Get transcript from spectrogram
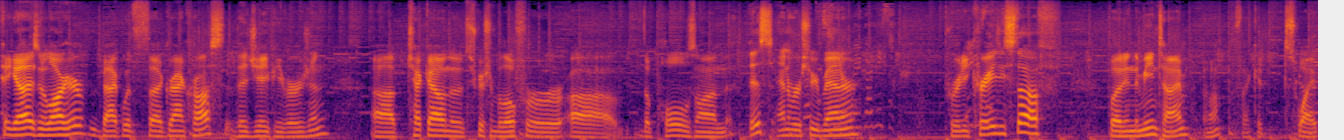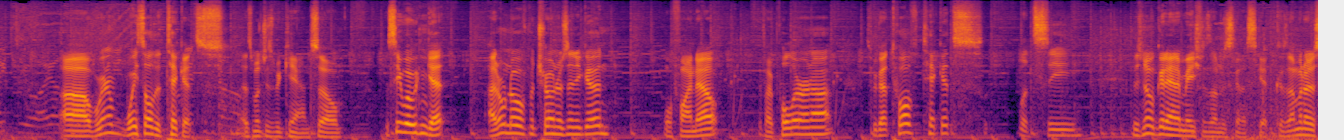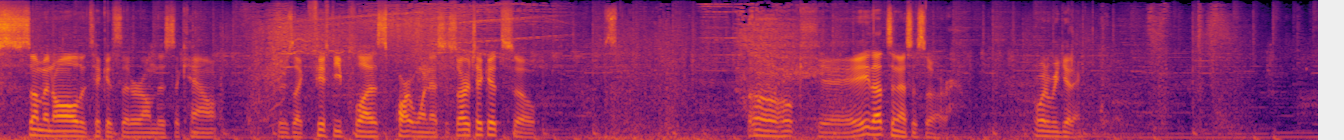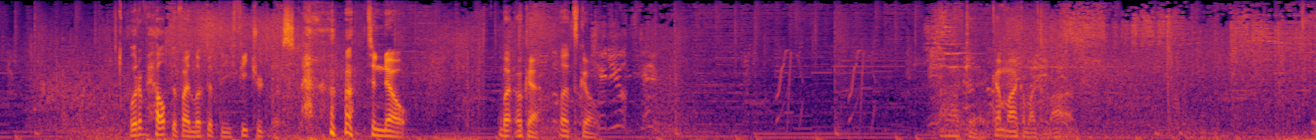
Hey guys, Nolar here, back with uh, Grand Cross, the JP version. Uh, check out in the description below for uh, the polls on this anniversary banner. Pretty crazy stuff. But in the meantime, oh, if I could swipe, uh, we're gonna waste all the tickets as much as we can. So let's see what we can get. I don't know if Matrona's any good. We'll find out if I pull her or not. So we got 12 tickets. Let's see. There's no good animations. I'm just gonna skip because I'm gonna summon all the tickets that are on this account. There's like 50 plus Part 1 SSR tickets, so... Okay, that's an SSR. What are we getting? Would have helped if I looked at the featured list to know. But okay, let's go. Okay, come on, come on, come on.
